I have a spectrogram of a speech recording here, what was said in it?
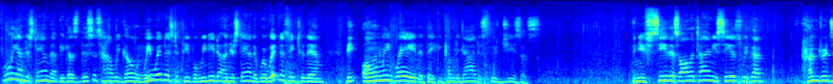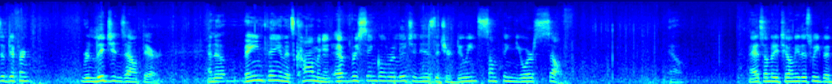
fully understand that because this is how we go. When we witness to people, we need to understand that we're witnessing to them the only way that they can come to God is through Jesus. And you see this all the time. You see us, we've got hundreds of different religions out there. And the main thing that's common in every single religion is that you're doing something yourself. You know, I had somebody tell me this week that,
